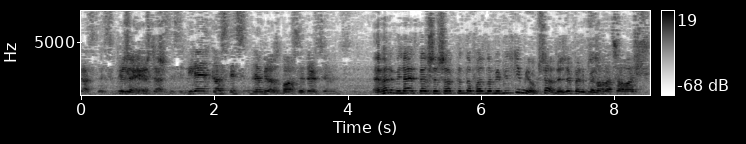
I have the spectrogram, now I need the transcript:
gazetesi. Rize Vilayet gazetesi. Vilayet gazetesinden biraz bahsederseniz. Efendim Vilayet Gazetesi hakkında fazla bir bilgim yok. Sadece benim Mustafa Çavaş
